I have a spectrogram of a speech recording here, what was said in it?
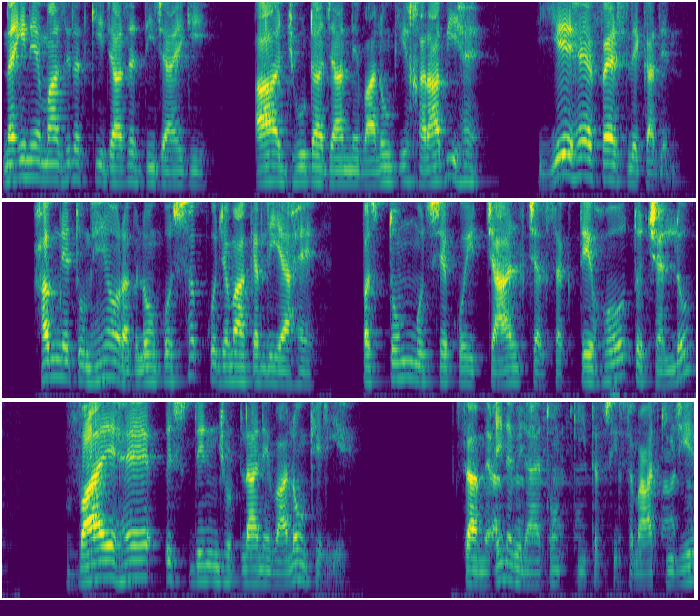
نہ انہیں معذرت کی اجازت دی جائے گی۔ آج جھوٹا جاننے والوں کی خرابی ہے۔ یہ ہے فیصلے کا دن۔ ہم نے تمہیں اور اگلوں کو سب کو جمع کر لیا ہے۔ بس تم مجھ سے کوئی چال چل سکتے ہو تو چل لو وائے ہے اس دن جھٹلانے والوں کے لیے۔ سامعین ولایتوں کی تفصیل سماعت کیجیے۔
